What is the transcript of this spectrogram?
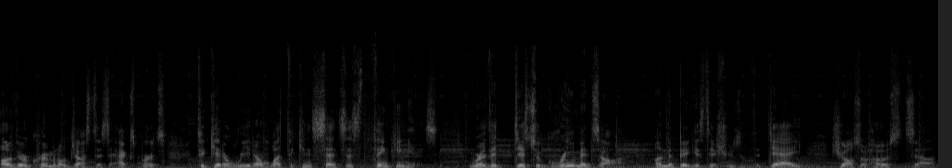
other criminal justice experts to get a read on what the consensus thinking is, where the disagreements are on the biggest issues of the day. She also hosts a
